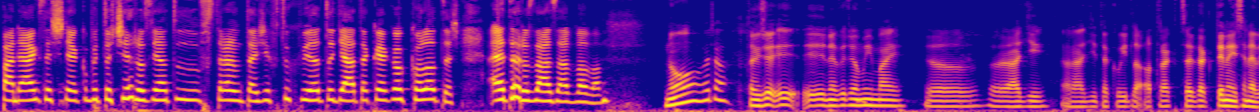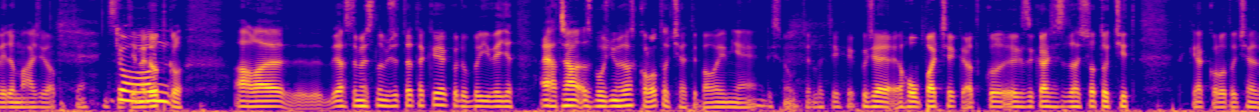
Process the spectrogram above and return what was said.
padák začne jakoby točit hrozně na tu stranu, takže v tu chvíli to dělá takový jako kolotoč. A je to hrozná zábava. No, věda. Takže i, i nevědomí mají uh, rádi, rádi takovýhle atrakce, tak ty nejsi nevědomá, že jo, prostě se tě nedotkl. Ale eh, já si myslím, že to je taky jako dobrý vědět. A já třeba zbožňuji zase kolotoče, ty baví mě, když jsme u těchto těch jakože houpaček a jak říkáš, že se to začalo točit, tak jako kolotoče,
